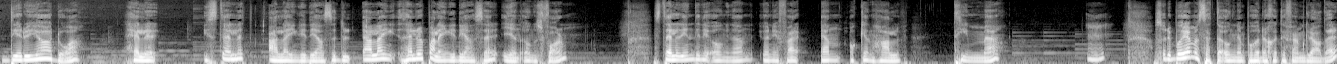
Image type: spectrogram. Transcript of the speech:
Det du gör då, häller istället alla ingredienser, du alla, häller upp alla ingredienser i en ugnsform. Ställer in den i ugnen i ungefär en och en halv timme. Mm. Så du börjar med att sätta ugnen på 175 grader.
